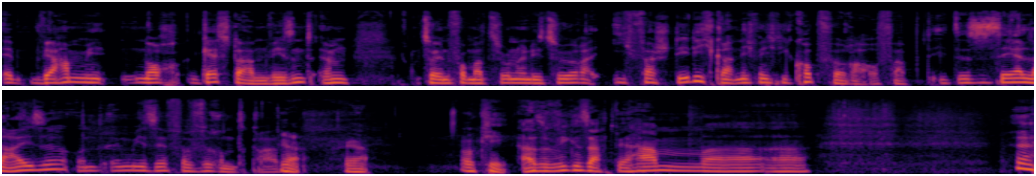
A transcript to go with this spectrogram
äh, wir haben noch Gäste anwesend. Ähm, zur Information an die Zuhörer. Ich verstehe dich gerade nicht, wenn ich die Kopfhörer auf habe. Das ist sehr leise und irgendwie sehr verwirrend gerade. Ja, ja. Okay, also wie gesagt, wir haben äh, äh,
